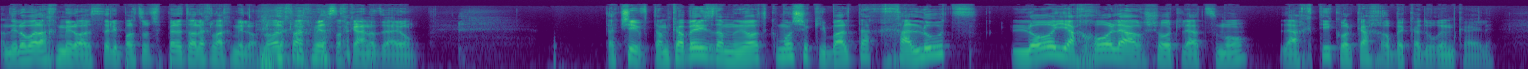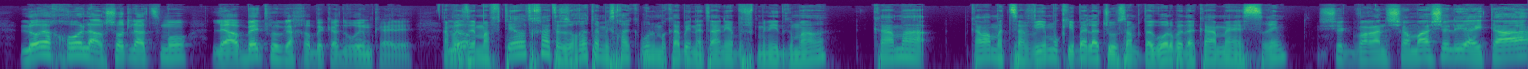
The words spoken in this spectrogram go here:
אני לא בא להחמיא לו, עושה לי פרצוף שפלט הולך להחמיא לו, לא הולך להחמיא לשחקן הזה היום. תקשיב, אתה מקבל הזדמנויות כמו שקיבלת, חלוץ לא יכול להרשות לעצמו להחטיא כל כך הרבה כדורים כאלה. לא יכול להרשות לעצמו לאבד כל כך הרבה כדורים כאלה. אבל לא- זה מפתיע אותך, אתה זוכר את המשחק מול מכבי נתניה בשמינית גמר? כמה, כמה מצבים הוא קיבל עד שהוא שם את הגול בדקה 120? שכבר הנשמה שלי הייתה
